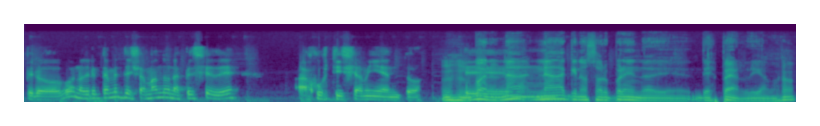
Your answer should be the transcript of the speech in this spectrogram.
pero bueno, directamente llamando a una especie de ajusticiamiento. bueno, nada, nada, que nos sorprenda de, de Spert, digamos, ¿no?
